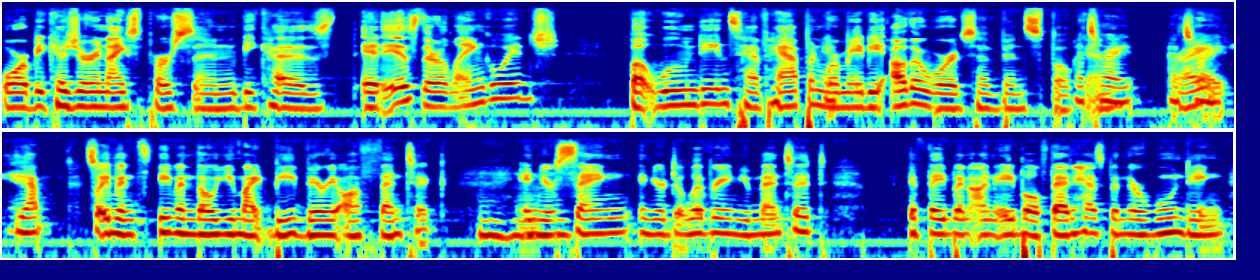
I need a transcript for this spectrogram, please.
or because you're a nice person, because it is their language. But woundings have happened where maybe other words have been spoken. That's right. That's right. Yep. So even even though you might be very authentic Mm-hmm. in your saying in your delivery and you meant it, if they've been unable, if that has been their wounding,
